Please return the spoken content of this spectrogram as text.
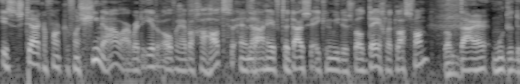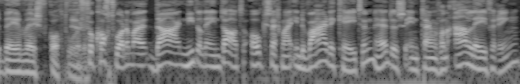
is sterk afhankelijk van China, waar we het eerder over hebben gehad. En Ja. daar heeft de Duitse economie dus wel degelijk last van. Want daar moeten de BMW's verkocht worden. Verkocht worden, maar daar niet alleen dat, ook zeg maar in de waardeketen, hè, dus in termen van aanlevering,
